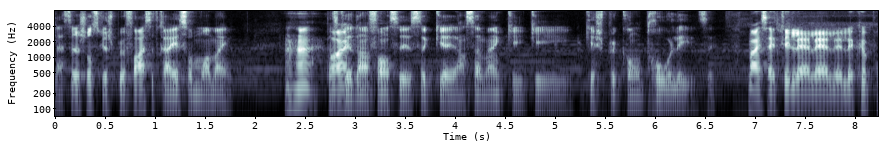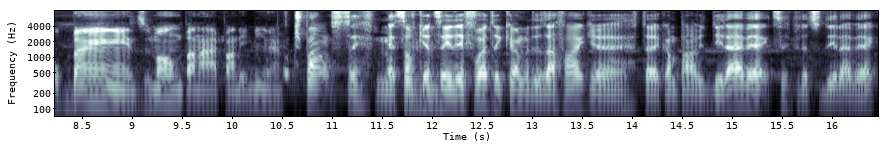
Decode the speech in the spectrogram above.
la seule chose que je peux faire, c'est travailler sur moi-même. Uh-huh, Parce ouais. que dans le fond, c'est ça que, en ce moment que, que, que je peux contrôler. Ben, ça a été le, le- le- cas pour ben du monde pendant la pandémie. Là. Je pense, tu sais. Mais sauf que, Mhm. tu sais, des fois, t'es comme des affaires que t'as comme pas envie de dealer avec, tu sais. Puis là, tu deals avec.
